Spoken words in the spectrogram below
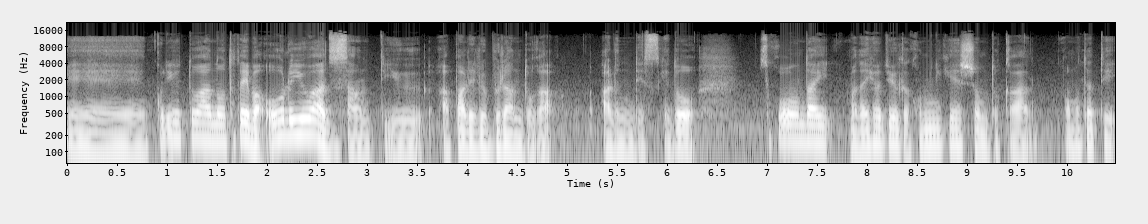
えー、これ言うとあの例えばオールユアーズさんっていうアパレルブランドがあるんですけどそこの代,、まあ、代表というかコミュニケーションとか表って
